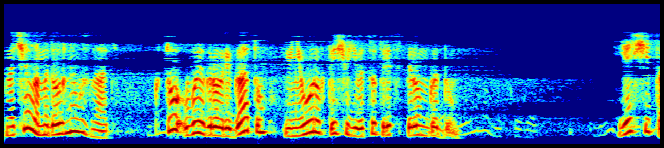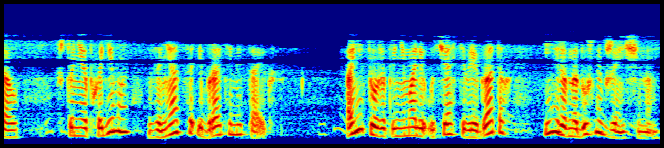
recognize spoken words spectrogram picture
Сначала мы должны узнать, кто выиграл регату юниоров в 1931 году. Я считал, что необходимо заняться и братьями Тайкс. Они тоже принимали участие в регатах и неравнодушны к женщинам.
